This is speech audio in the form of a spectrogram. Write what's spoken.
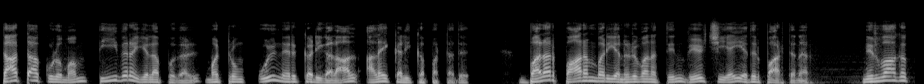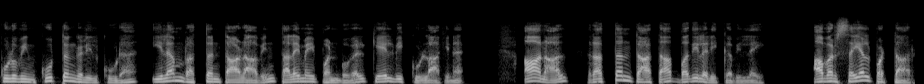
டாடா குழுமம் தீவிர இழப்புகள் மற்றும் உள் நெருக்கடிகளால் அலைக்கழிக்கப்பட்டது. பலர் பாரம்பரிய நிறுவனத்தின் வீழ்ச்சியை எதிர்பார்த்தனர். நிர்வாகக் குழுவின் கூட்டங்களில் கூட இளம் ரத்தன் டாடாவின் தலைமை பண்புகள் கேள்விக்குள்ளாகின. ஆனால் ரத்தன் டாடா பதிலளிக்கவில்லை. அவர் செயல்பட்டார்.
